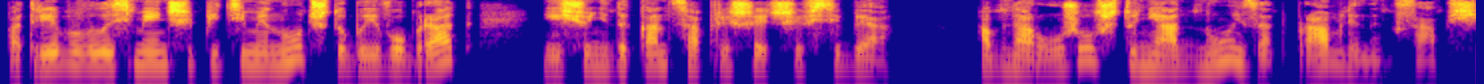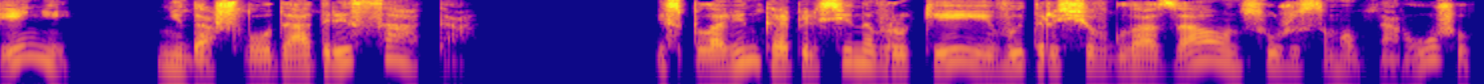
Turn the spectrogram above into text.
Потребовалось меньше пяти минут, чтобы его брат, еще не до конца пришедший в себя, обнаружил, что ни одно из отправленных сообщений не дошло до адресата. И с половинкой апельсина в руке и вытаращив глаза, он с ужасом обнаружил,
